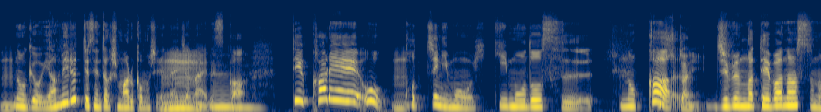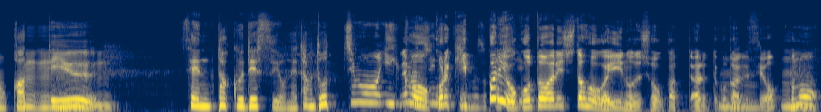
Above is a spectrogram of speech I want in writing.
うん。農業をやめるっていう選択肢もあるかもしれないじゃないですか。っていう彼をうんこっちにもう引き戻すのか,、自分が手放すのかっていうん選択ですよね。多分どっちもいいでもこれきっぱりお断りした方がいいのでしょうかってあるってことはですよ、うんこの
